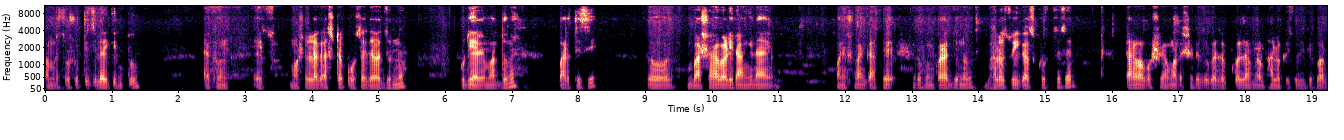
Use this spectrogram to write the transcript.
আমরা চৌষট্টি জেলায় কিন্তু এখন এই মশলা গাছটা পৌঁছে দেওয়ার জন্য কুরিয়ারের মাধ্যমে পারতেছি। তো বাসা বাড়ির আঙ্গিনায় অনেক সময় গাছে রোপণ করার জন্য ভালো চুই গাছ খুঁজতেছেন। তারা অবশ্যই আমাদের সাথে যোগাযোগ করলে আমরা ভালো কিছু দিতে পারব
